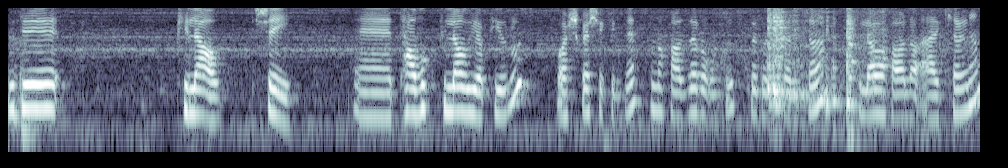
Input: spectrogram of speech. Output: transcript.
bu da pilav şey e, tavuk pilav yapıyoruz. Başka şekilde sonra hazır oldu. Size göstereceğim. Pilav hala erken.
